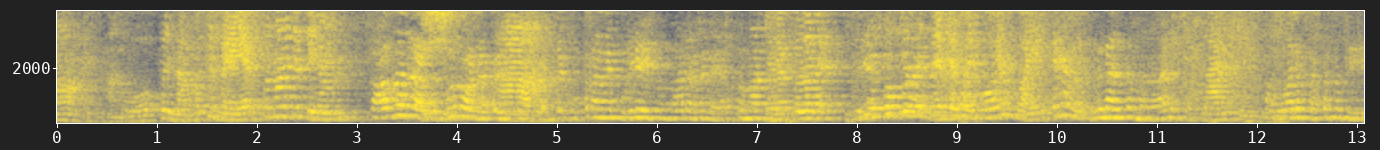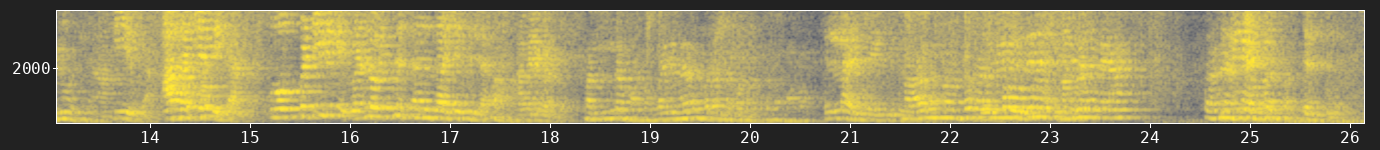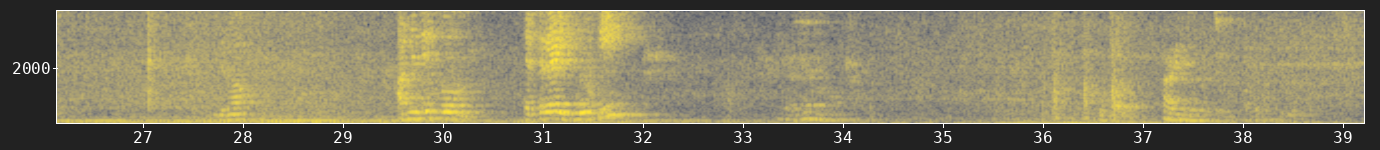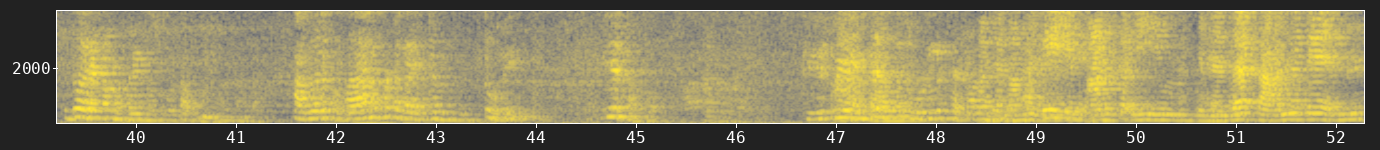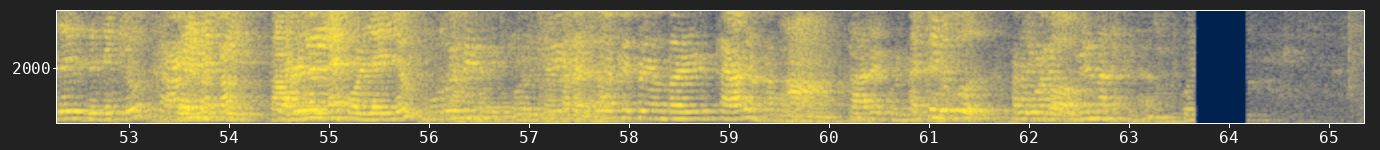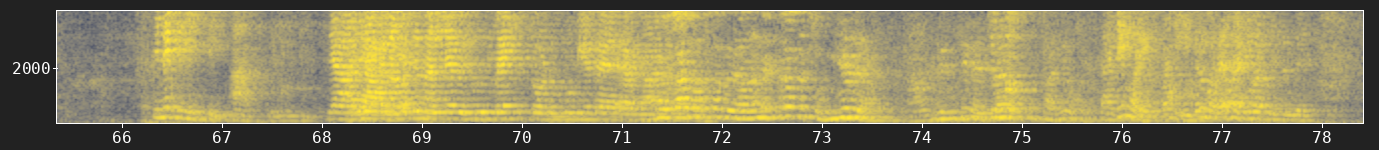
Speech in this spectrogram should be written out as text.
സോപ്പ് നമുക്ക് വിയർപ്പ് നാറ്റത്തിനും അതൊരു അത്ഭുതമാണ് കേട്ടോ ഈ. സോപ്പ് എന്റെ കുളി ഇതിനകത്ത് നാല് സോപ്പ്. അതുപോലെ പെട്ടെന്ന് തീരുമില്ല നല്ല മണം. വൈകുന്നേരം വരെ മണം. നാലെണ്ണം ഉണ്ട്? അതിനിപ്പോ എത്ര ഇരുന്നൂറ്റി മുപ്പത്. ആ, ഇരുന്നൂറ്റി മുപ്പത്. ഇത് ഒരെണ്ണം കൊണ്ടുപോയി നോക്കൂ കേട്ടോ. അതുപോലെ പ്രധാനപ്പെട്ട ഒരു ഐറ്റം വിട്ടുപോയി. ഈ സംഭവം പിന്നെ എന്ത് ഇതുണ്ടെങ്കിലും പൊള്ളലും കാര ഉണ്ടാവും അതുപോലെ പിന്നെ ഗ്രീൻ ടീ. ആ ഗ്രീൻ ടീ. രാവിലെ നമുക്ക് നല്ല ഒരു ഉന്മേഷത്തോടു കൂടിയൊക്കെ ഞാൻ എല്ലാ ഇറങ്ങാം ദിവസവും ഇത് അതുകൊണ്ട് ഇച്ചിരി ഒന്ന് ചുങ്ങിയതാണ് ഗ്രീൻ ടീ കഴിച്ചാൽ തടി കുറയും. തടി കുറയും. ഇപ്പൊ ടീച്ചർ കുറെ തടി പറഞ്ഞിട്ടുണ്ട്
